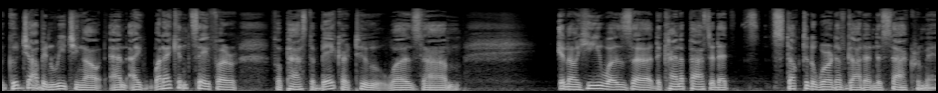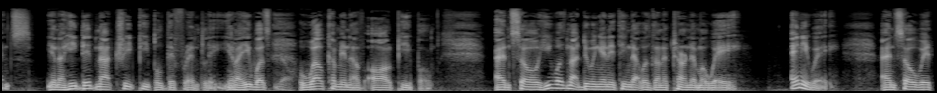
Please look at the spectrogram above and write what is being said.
a good job in reaching out. And I, what I can say for, for Pastor Baker too was, um, you know, he was uh, the kind of pastor that s- stuck to the word of God and the sacraments. You know, he did not treat people differently. You know, he was welcoming of all people. And so he was not doing anything that was going to turn them away anyway. And so with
